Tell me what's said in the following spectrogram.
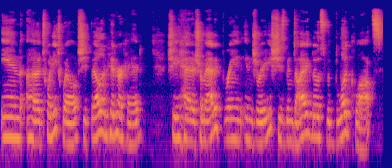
in uh, 2012. She fell and hit her head. She had a traumatic brain injury. She's been diagnosed with blood clots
